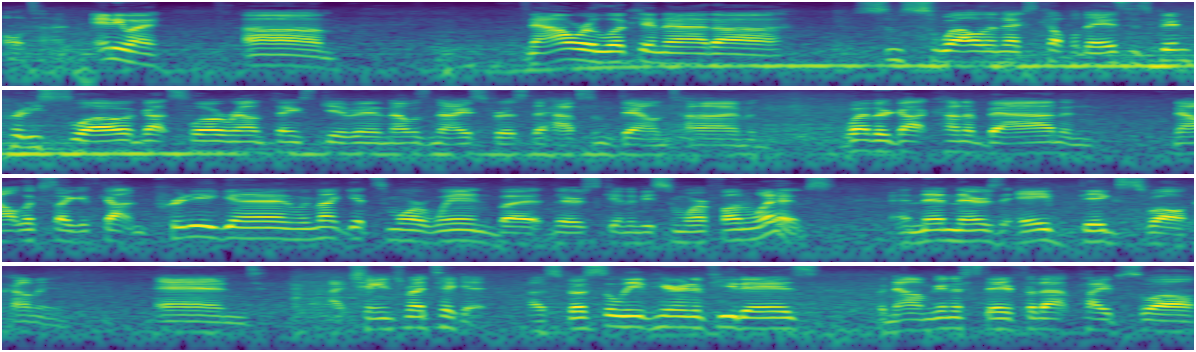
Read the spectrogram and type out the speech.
all time. Anyway, um, now we're looking at uh, some swell the next couple days. It's been pretty slow. It got slow around Thanksgiving. That was nice for us to have some downtime and weather got kind of bad and now it looks like it's gotten pretty again. We might get some more wind, but there's gonna be some more fun waves. And then there's a big swell coming. And I changed my ticket. I was supposed to leave here in a few days, but now I'm gonna stay for that pipe swell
